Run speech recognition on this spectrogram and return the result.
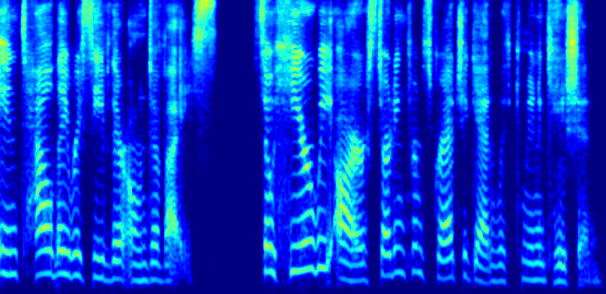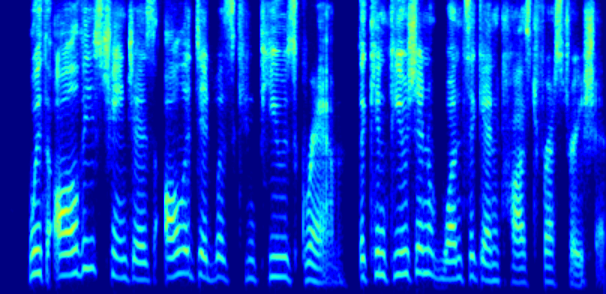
until they receive their own device. So here we are starting from scratch again with communication. With all these changes, all it did was confuse Graham. The confusion once again caused frustration.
